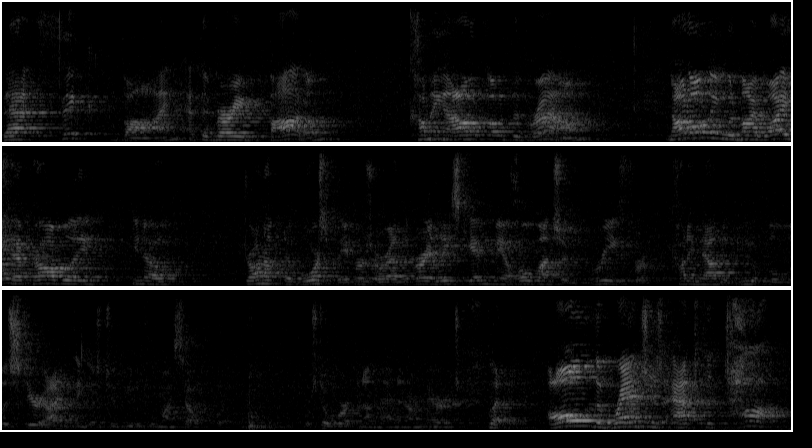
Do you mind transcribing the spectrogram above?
that thick vine at the very bottom, coming out of the ground, not only would my wife have probably, you know, drawn up divorce papers or at the very least given me a whole bunch of grief for cutting down the beautiful wisteria. I didn't think it was too beautiful myself, but we're still working on that in our marriage. But all the branches at the top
